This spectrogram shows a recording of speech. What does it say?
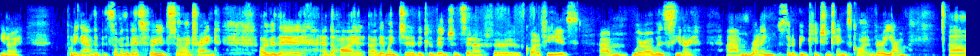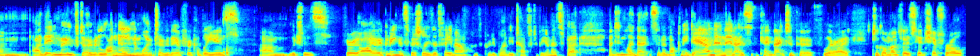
you know, putting out the, some of the best food. So I trained over there at the Hyatt. I then went to the convention centre for quite a few years, um, where I was, you know, um, running sort of big kitchen teams quite very young. Um, I then moved over to London and worked over there for a couple of years, um, which was very eye opening, especially as a female. It was pretty bloody tough, to be honest, but I didn't let that sort of knock me down. And then I came back to Perth, where I took on my first head chef role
